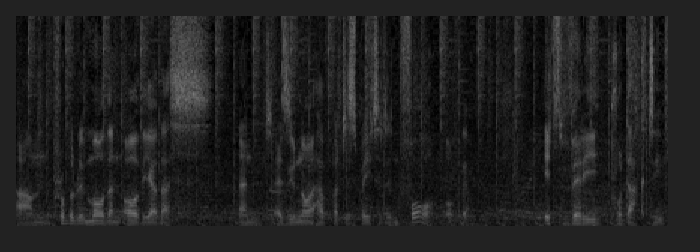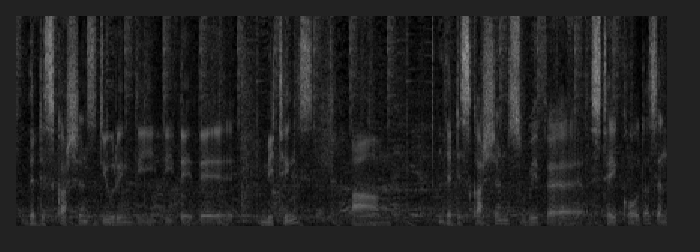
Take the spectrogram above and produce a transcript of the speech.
um, probably more than all the others. And as you know, I have participated in four of them. It's very productive, the discussions during the, the, the, the meetings, um, the discussions with uh, stakeholders and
